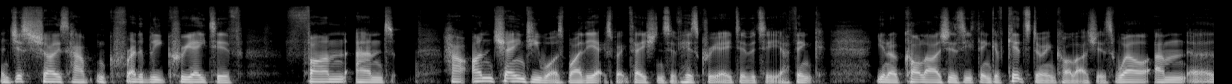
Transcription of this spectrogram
and just shows how incredibly creative, fun, and how unchained he was by the expectations of his creativity. I think, you know, collages, you think of kids doing collages. Well, um, uh,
